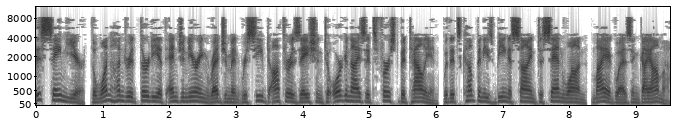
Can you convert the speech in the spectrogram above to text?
This same year, the 130th Engineering Regiment received authorization to organize its 1st Battalion, with its companies being assigned to San Juan, Mayaguez and Guayama.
